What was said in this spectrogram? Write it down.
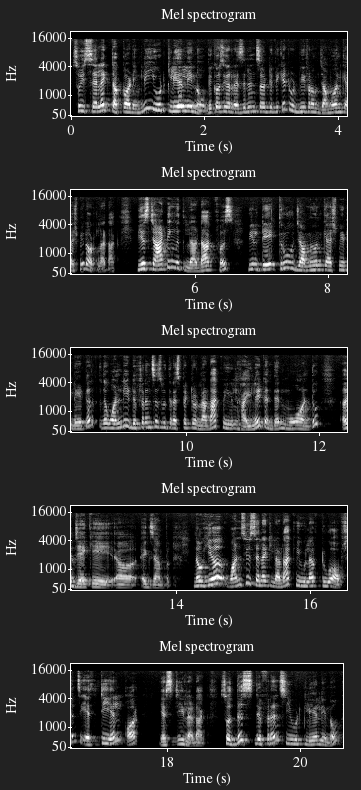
So you select accordingly, you would clearly know because your residence certificate would be from Jammu and Kashmir or Ladakh. We are starting with Ladakh first. We'll take through Jammu and Kashmir later. The only differences with respect to Ladakh, we will highlight and then move on to a JK uh, example. Now here, once you select Ladakh, you will have two options, STL or ST Ladakh. So this difference you would clearly know.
